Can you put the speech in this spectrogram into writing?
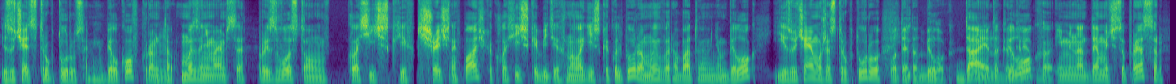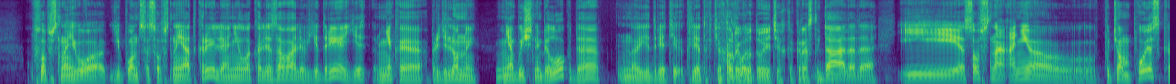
изучать структуру самих белков. Кроме Мгм. того, мы занимаемся производством классических кишечных палочек, классической биотехнологической культуры, мы вырабатываем в нем белок и изучаем уже структуру. Вот этот белок. Да, Именно этот белок, конкретный. именно damage suppressor, собственно, его японцы, собственно, и открыли, они локализовали в ядре некий определенный необычный белок, да, на ядре те- клеток Который тихохода. вот у этих как раз-таки... Да, да, да. И, собственно, они э, путем поиска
